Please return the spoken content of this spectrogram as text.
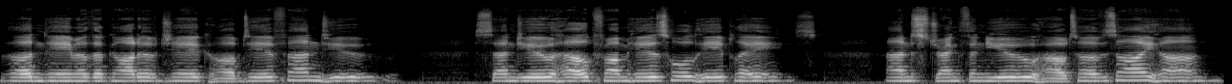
The name of the God of Jacob defend you. Send you help from his holy place, and strengthen you out of Zion.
